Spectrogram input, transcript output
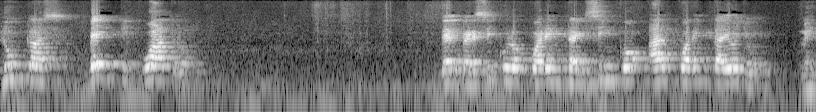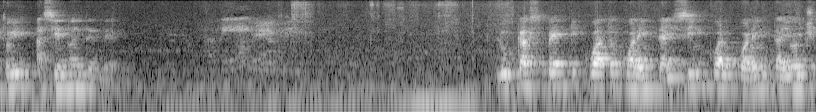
Lucas 24, del versículo 45 al 48. Me estoy haciendo entender. Lucas 24, 45 al 48.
